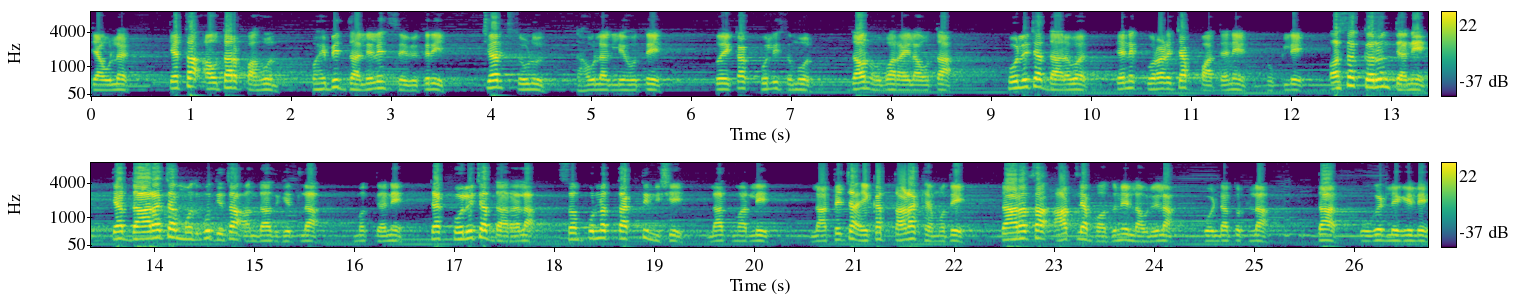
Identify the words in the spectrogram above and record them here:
त्या उलट त्याचा अवतार पाहून भयभीत झालेले सेवेकरी चर्च सोडून धावू लागले होते. तो एका खोलीसमोर जाऊन उभा राहिला होता. खोलीच्या दारावर त्याने कुऱ्हाडीच्या पात्याने ठोकले. असं करून त्याने त्या दाराच्या मजबूतीचा अंदाज घेतला. मग त्याने त्या खोलीच्या दाराला संपूर्ण ताकदीनिशी लात मारली. लातेच्या एका तडाख्यामध्ये दाराचा आतल्या बाजूने लावलेला कोंडा तुटला. दार उघडले गेले.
